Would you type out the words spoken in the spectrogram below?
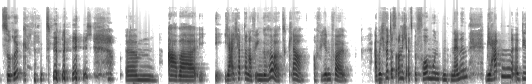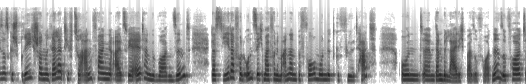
zurück, natürlich. Ähm, aber ja, ich habe dann auf ihn gehört, klar, auf jeden Fall. Aber ich würde das auch nicht als bevormundend nennen. Wir hatten äh, dieses Gespräch schon relativ zu Anfang, als wir Eltern geworden sind, dass jeder von uns sich mal von dem anderen bevormundet gefühlt hat und ähm, dann beleidigt war sofort, ne? Sofort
